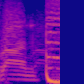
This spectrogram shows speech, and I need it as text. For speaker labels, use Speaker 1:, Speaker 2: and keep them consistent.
Speaker 1: Run.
